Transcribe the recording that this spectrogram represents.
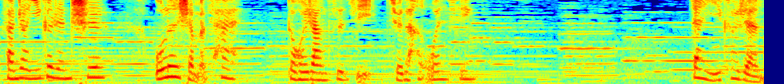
反正一个人吃，无论什么菜，都会让自己觉得很温馨。但一个人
